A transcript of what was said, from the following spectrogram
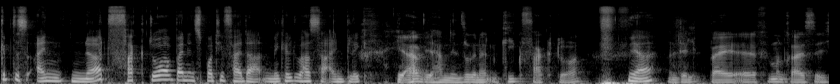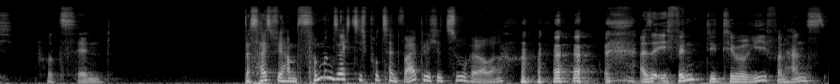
Gibt es einen Nerd-Faktor bei den Spotify-Daten? Mikkel, du hast da einen Blick. Ja, wir haben den sogenannten Geek-Faktor. ja. Und der liegt bei äh, 35 Prozent. Das heißt, wir haben 65% weibliche Zuhörer. also ich finde die Theorie von Hans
